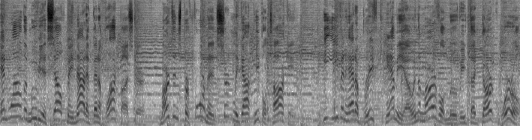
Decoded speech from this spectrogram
And while the movie itself may not have been a blockbuster, Martin's performance certainly got people talking. He even had a brief cameo in the Marvel movie The Dark World,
